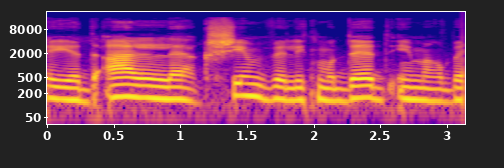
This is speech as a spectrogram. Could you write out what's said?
ידעה להגשים ולהתמודד עם הרבה,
